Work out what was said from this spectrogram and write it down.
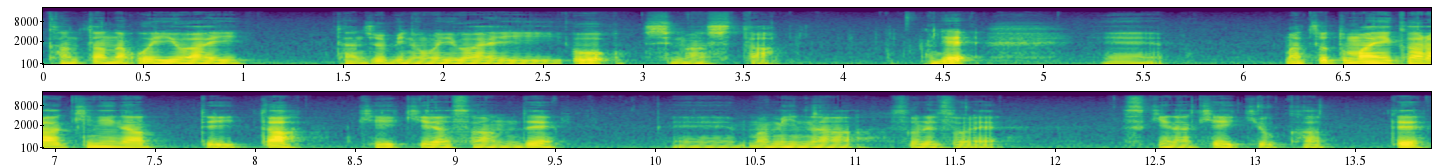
簡単なお祝い誕生日のお祝いをしました。で、えー、まあ、ちょっと前から気になっていたケーキ屋さんで、えー、まあ、みんなそれぞれ好きなケーキを買って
